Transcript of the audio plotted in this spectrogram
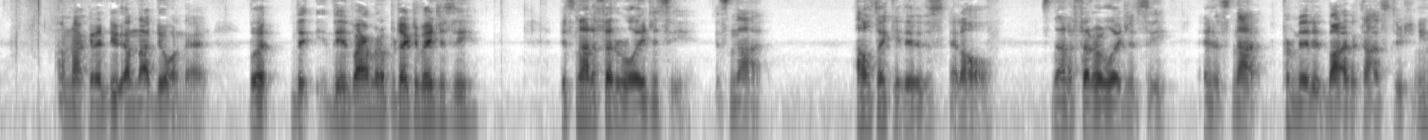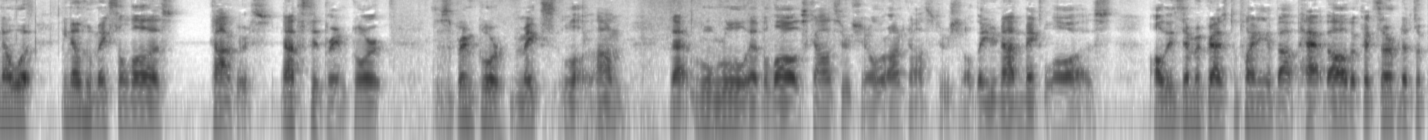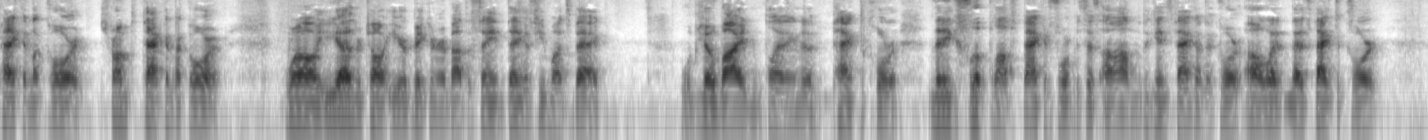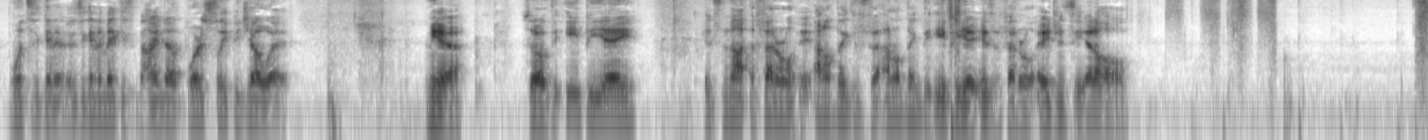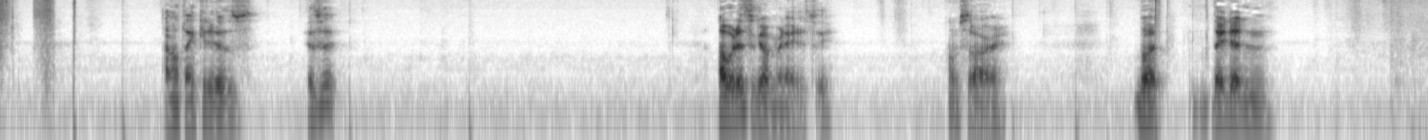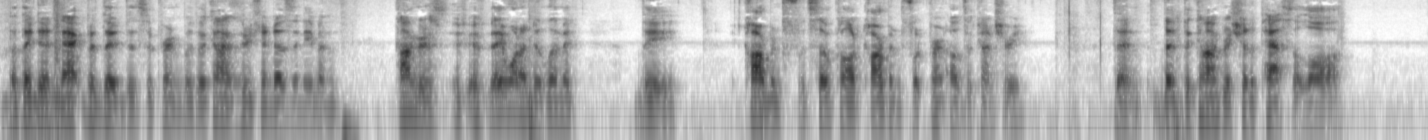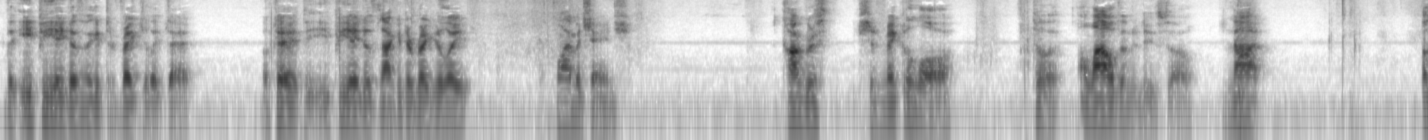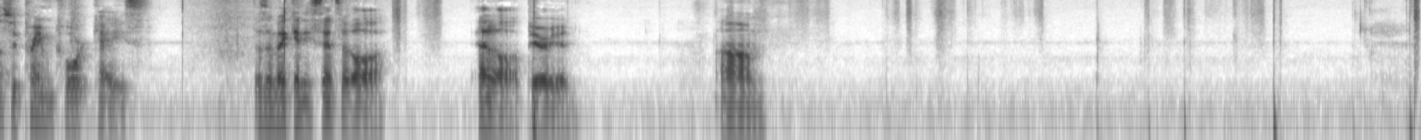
I'm not going to do. I'm not doing that. But the the Environmental Protective Agency, it's not a federal agency. It's not. I don't think it is at all. It's not a federal agency, and it's not permitted by the Constitution. You know what? You know who makes the laws? Congress, not the Supreme Court the Supreme Court makes um, that will rule if the law is constitutional or unconstitutional. They do not make laws. All these Democrats complaining about all the conservatives are packing the court. Trump's packing the court. Well, you guys were talking, you bickering about the same thing a few months back with Joe Biden planning to pack the court. Then he flip flops back and forth and says, "Oh, I'm against packing the court. Oh, what, let's pack the court. What's he gonna? Is he gonna make his mind up? Where's Sleepy Joe at?" Yeah. So the EPA, it's not a federal. I don't think it's. I don't think the EPA is a federal agency at all. I don't think it is. Is it? Oh, it is a government agency. I'm sorry. But they didn't. But they didn't act. But the, the Supreme. But the Constitution doesn't even. Congress, if, if they wanted to limit the carbon so-called carbon footprint of the country, then the, the Congress should have passed the law. The EPA doesn't get to regulate that. Okay, the EPA does not get to regulate climate change. Congress should make a law to allow them to do so, not a Supreme Court case. Doesn't make any sense at all. At all, period. Um,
